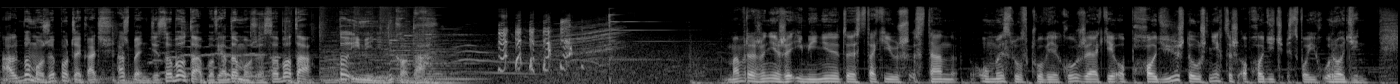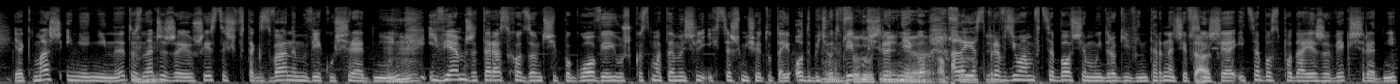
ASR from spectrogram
albo może poczekać, aż będzie sobota, bo wiadomo, że sobota to imieniny kota. Mam wrażenie, że imieniny to jest taki już stan umysłu w człowieku, że jak je obchodzisz, to już nie chcesz obchodzić swoich urodzin. Jak masz imieniny, Mhm. to znaczy, że już jesteś w tak zwanym wieku średnim i wiem, że teraz chodzą ci po głowie już kosmate myśli i chcesz mi się tutaj odbić od wieku średniego, nie, ale ja sprawdziłam w Cebosie, mój drogi, w internecie, w Tak. sensie i Cebos podaje, że wiek średni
